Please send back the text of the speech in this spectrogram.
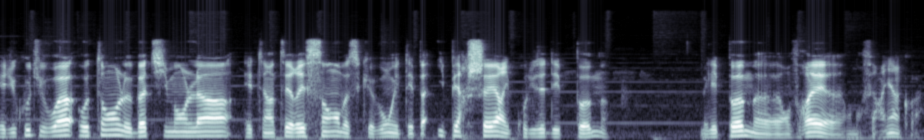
Et du coup tu vois, autant le bâtiment là était intéressant parce que bon il était pas hyper cher, il produisait des pommes. Mais les pommes euh, en vrai euh, on n'en fait rien quoi.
